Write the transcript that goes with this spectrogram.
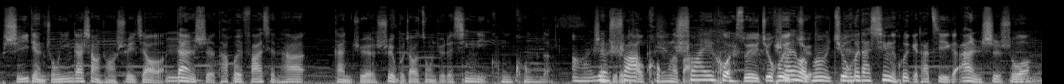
十一点钟应该上床睡觉了，嗯但是他会发现他感觉睡不着，总觉得心里空空的，啊，身体掏空了吧？刷一会儿，所以就会就会他心里会给他自己一个暗示说，嗯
